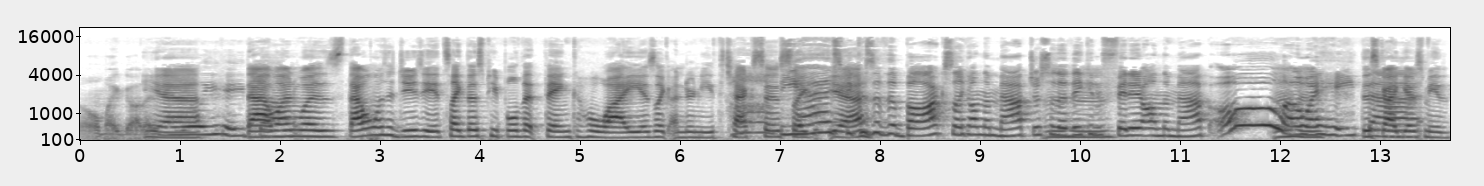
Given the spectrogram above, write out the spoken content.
Oh my god! I Yeah. really hate That that, one was that one was a doozy. It's like those people that think Hawaii is like underneath Texas. like yes, yeah. because of the box, like on the map, just so that they can fit it on the map. Oh, oh, I hate Mm-hmm. this that. guy gives me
